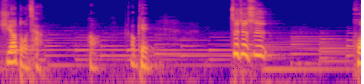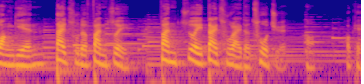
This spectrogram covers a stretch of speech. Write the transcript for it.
需要躲藏，好，OK，这就是谎言带出的犯罪，犯罪带出来的错觉，好，OK，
